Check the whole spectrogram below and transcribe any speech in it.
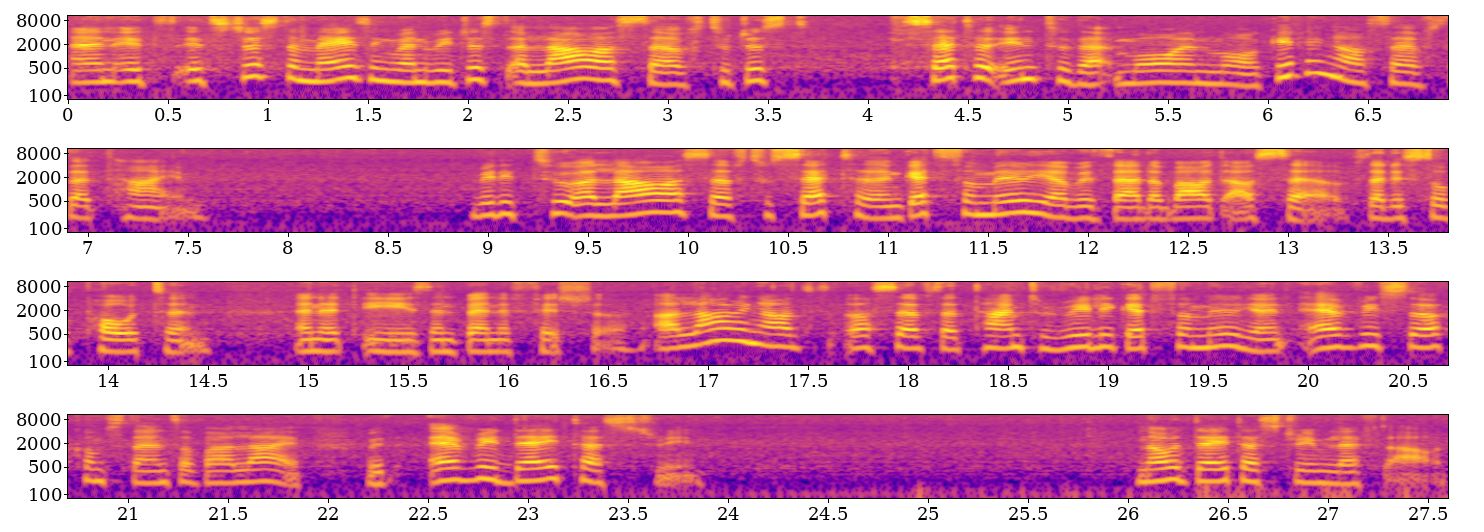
and it's, it's just amazing when we just allow ourselves to just settle into that more and more, giving ourselves that time. Really to allow ourselves to settle and get familiar with that about ourselves that is so potent and at ease and beneficial. Allowing our, ourselves that time to really get familiar in every circumstance of our life, with every data stream no data stream left out.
